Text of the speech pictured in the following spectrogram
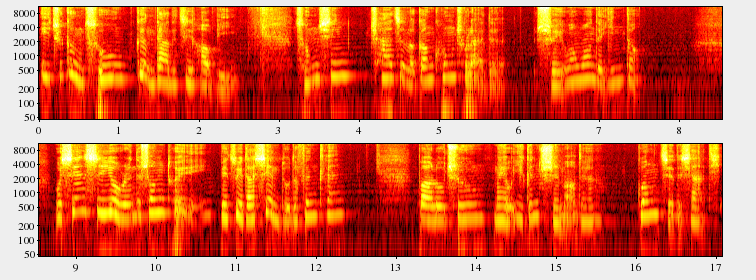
一支更粗、更大的记号笔，重新插进了刚空出来的水汪汪的阴道。我纤细诱人的双腿被最大限度的分开，暴露出没有一根齿毛的。光洁的下体，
